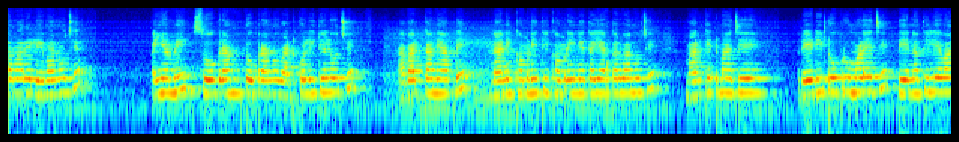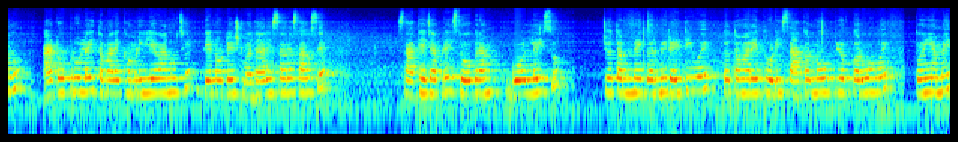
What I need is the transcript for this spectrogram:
તમારે લેવાનો છે. અહીંયા મેં સો ગ્રામ ટોપરાનો વાટકો લીધેલો છે. આ વાટકાને આપણે નાની ખમણીથી ખમણીને તૈયાર કરવાનું છે. માર્કેટમાં જે રેડી ટોપરું મળે છે, તે નથી લેવાનું. આ ટોપરું લઈ તમારે ખમણી લેવાનું છે, તેનો ટેસ્ટ વધારે સરસ આવશે. સાથે જ આપણે સો ગ્રામ ગોળ લઈશું. જો તમને ગરમી રહેતી હોય, તો તમારે થોડી સાકરનો ઉપયોગ કરવો હોય. તો અહીંયા મેં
